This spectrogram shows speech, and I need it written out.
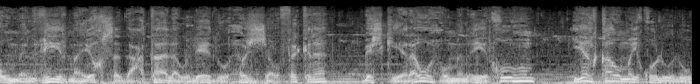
ومن غير ما يقصد أعطى لأولاده حجة وفكرة باش كي يروحوا من غير خوهم يلقاو ما يقولوا له.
